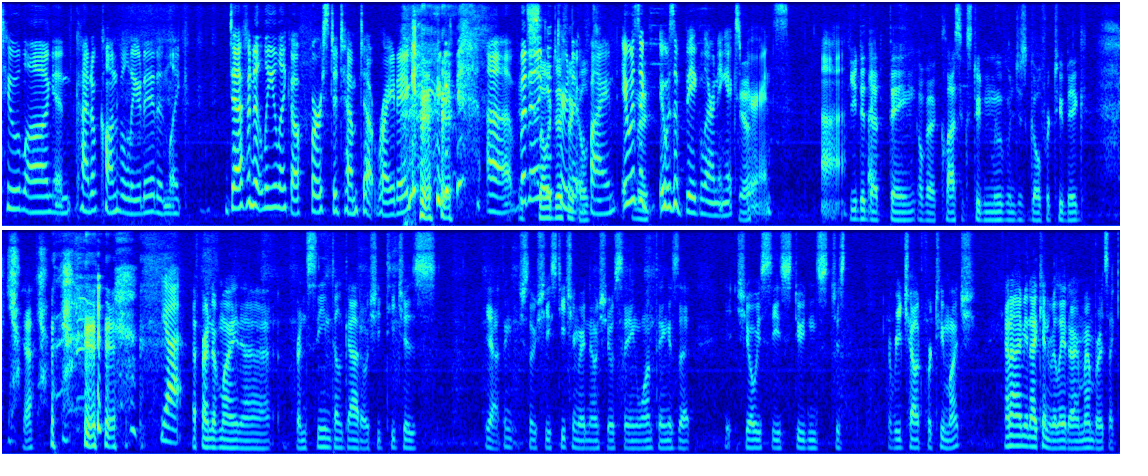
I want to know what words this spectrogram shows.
too long and kind of convoluted and like definitely like a first attempt at writing. uh, but It's like, so it turned difficult. out fine. It was Nice. a it was a big learning experience. Uh, You did that thing of a classic student move and just go for too big. Yeah. Yeah. Yeah. yeah. a friend of mine, uh, Francine Delgado, she teaches. Yeah, I think so. She's teaching right now. She was saying one thing is that she always sees students just reach out for too much. And I mean, I can relate. I remember it's like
